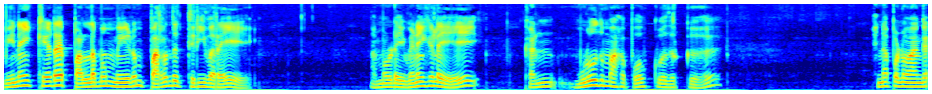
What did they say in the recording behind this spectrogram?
வினை கெட பள்ளமும் மேடும் பறந்து திரிவரே. நம்மளுடைய வினைகளை கண் முழுவதுமாக போக்குவதற்கு என்ன பண்ணுவாங்க?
